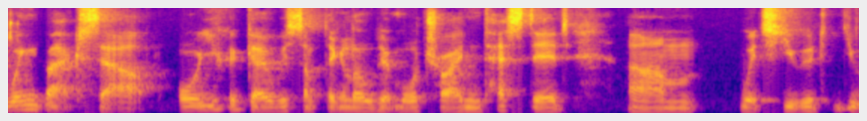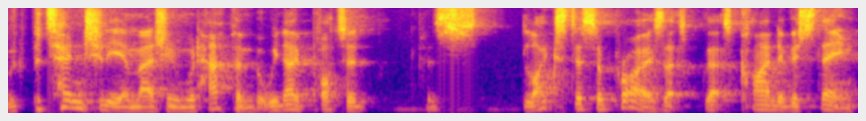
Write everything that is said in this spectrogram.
wingback setup, or you could go with something a little bit more tried and tested. Um, which you would you would potentially imagine would happen. But we know Potter likes to surprise. That's that's kind of his thing.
